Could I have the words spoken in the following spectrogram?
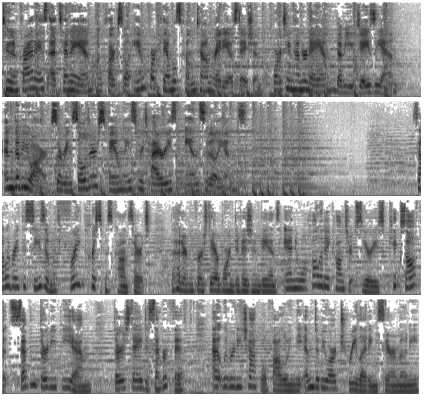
Tune in Fridays at 10 a.m. on Clarksville and Fort Campbell's hometown radio station, 1400 a.m. WJZM. MWR, serving soldiers, families, retirees, and civilians. Celebrate the season with free Christmas concerts. The 101st Airborne Division Band's annual holiday concert series kicks off at 7:30 p.m. Thursday, December 5th at Liberty Chapel following the MWR tree lighting ceremony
